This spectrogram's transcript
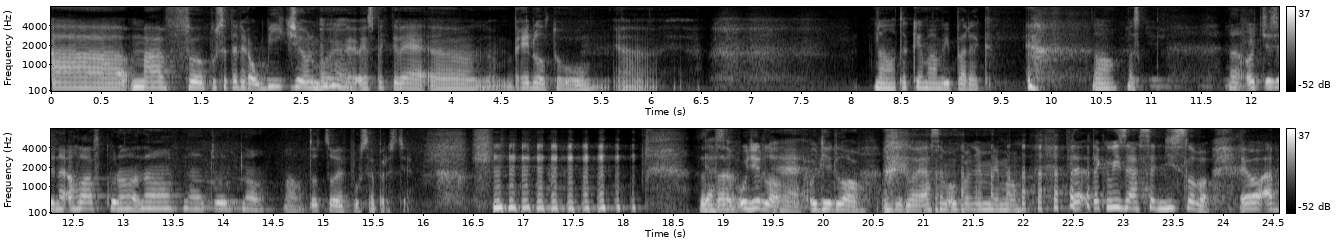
a má v puse ten roubík, že nebo mm-hmm. respektive uh, bridle tu uh, No, taky mám výpadek. No, dnes... no otěžené ohlávku, no, no, no, tu, no, no, to, co je v puse prostě. to já jsem udidlo. Úplně, udidlo, udidlo, já jsem úplně mimo. Je takový zásadní slovo. Jo, a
